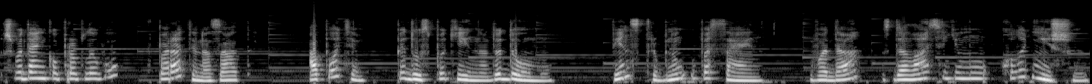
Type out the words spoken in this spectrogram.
швиденько пропливу вперед і назад, а потім піду спокійно додому. Він стрибнув у басейн. Вода здалася йому холоднішою,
